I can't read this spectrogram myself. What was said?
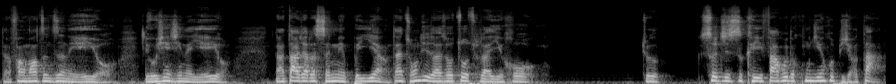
对方方正正的也有，流线型的也有，那大家的审美不一样，但总体来说做出来以后，就设计师可以发挥的空间会比较大。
